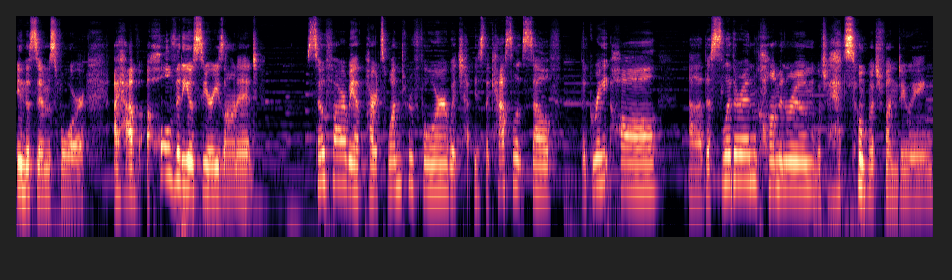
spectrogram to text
in The Sims 4. I have a whole video series on it. So far, we have parts 1 through 4, which is the castle itself, the Great Hall, uh, the Slytherin Common Room, which I had so much fun doing,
